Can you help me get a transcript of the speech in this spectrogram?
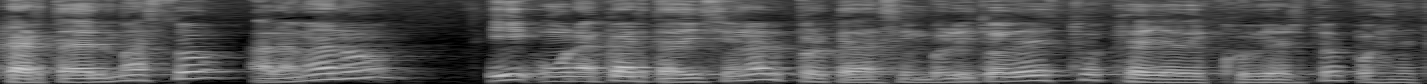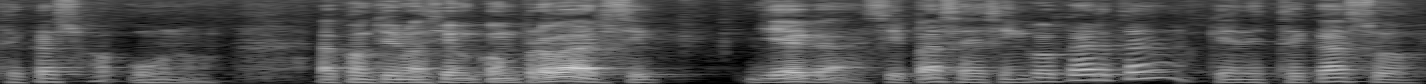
carta del mazo a la mano y una carta adicional por cada simbolito de estos que haya descubierto, pues en este caso uno. A continuación comprobar si llega, si pasa de cinco cartas, que en este caso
